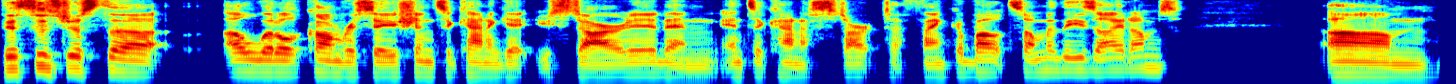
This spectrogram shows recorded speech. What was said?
this is just a, a little conversation to kind of get you started and and to kind of start to think about some of these items um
